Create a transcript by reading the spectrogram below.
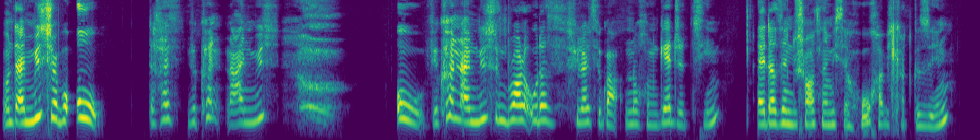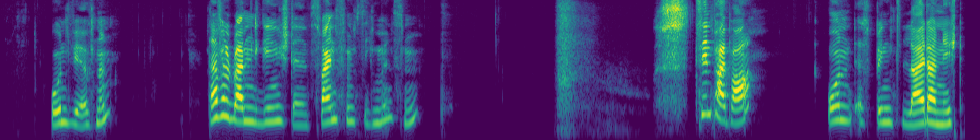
und ein mystischer Oh, das heißt, wir könnten einen Mys Oh, wir können einen mystischen Brawler oder vielleicht sogar noch ein Gadget ziehen. Äh, da sind die Chancen nämlich sehr hoch, habe ich gerade gesehen. Und wir öffnen. Dafür bleiben die Gegenstände 52 Münzen. 10 Piper. Und es bringt leider nicht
